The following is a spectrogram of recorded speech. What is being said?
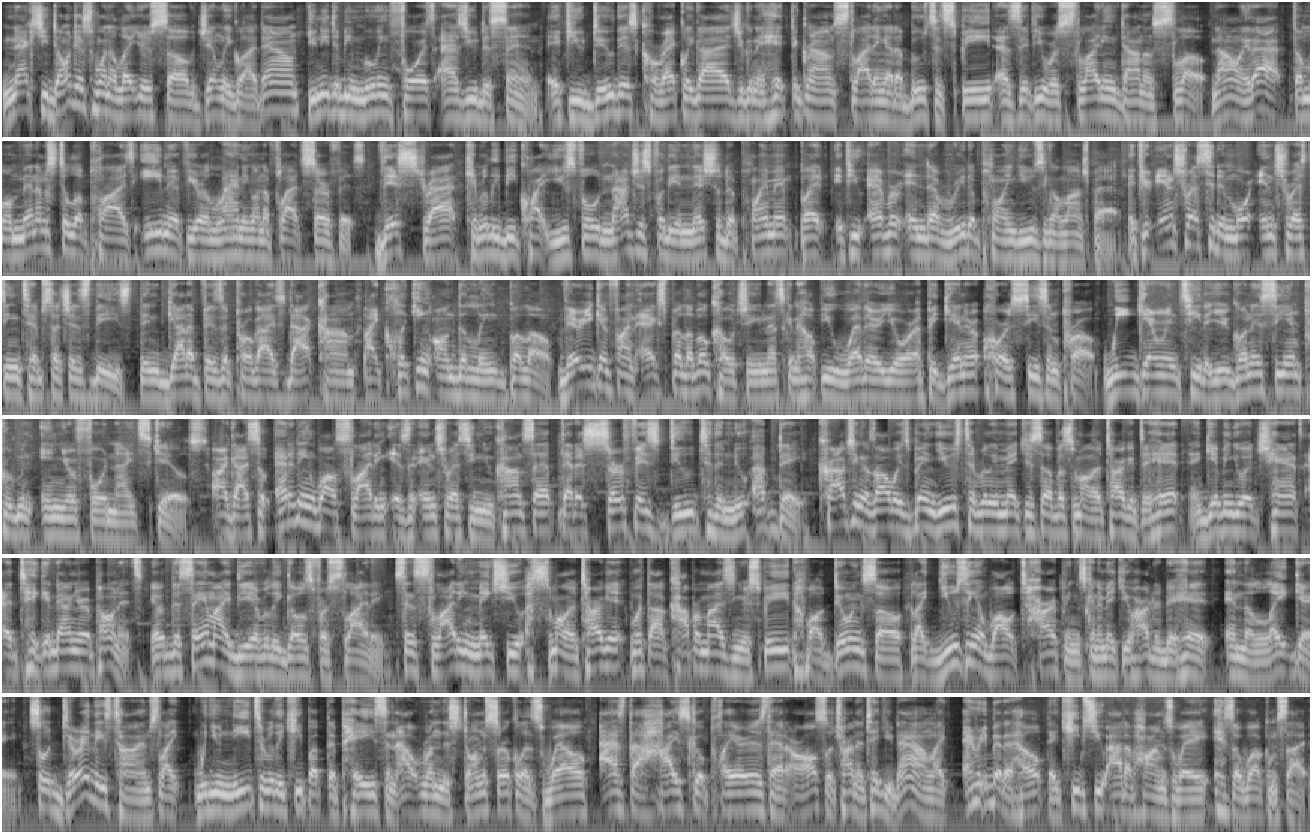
Next, you don't just want to let yourself gently glide down, you need to be moving forwards as you descend. If you do this correctly, guys, you're gonna hit the ground sliding at a boosted speed as if you were sliding down a slope. Not only that, the momentum still applies even if you're landing on a flat surface. This strat can really be quite useful, not just for the initial deployment, but if you ever end up redeploying using a launch pad. If you're interested in more interesting tips such as these, then gotta visit ProGuides.com by clicking on the link below. There you can find expert level coaching that's gonna help you whether you're a beginner or a seasoned pro. We guarantee that you're gonna see improvement in your Fortnite skills. Alright guys, so editing while sliding is an interesting new concept that has surfaced due to the new update. Crouching has always been used to really make yourself a smaller target to hit and giving you a chance at taking down your opponents. You know, the same idea really goes for sliding. Since sliding makes you a smaller target without compromising your speed while doing so, like using it while tarping is going to make you harder to hit in the late game. So during these times, like when you need to really keep up the pace and outrun the storm circle as well as the high skill players that are also trying to take you down, like every bit of help that keeps you out of harm's way is a welcome sight.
